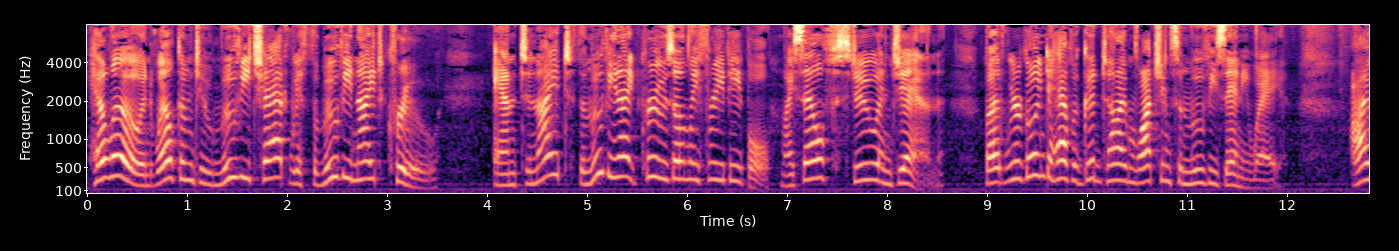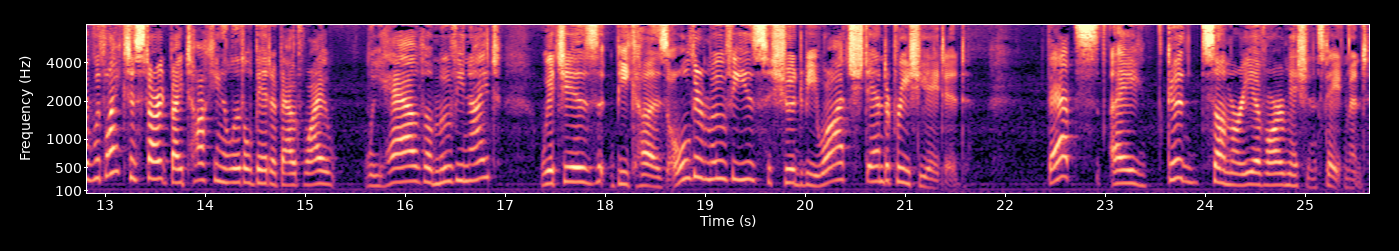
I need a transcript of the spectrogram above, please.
Hello and welcome to Movie Chat with the Movie Night Crew. And tonight, the Movie Night Crew's only three people myself, Stu, and Jen but we're going to have a good time watching some movies anyway. I would like to start by talking a little bit about why we have a movie night, which is because older movies should be watched and appreciated. That's a good summary of our mission statement.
